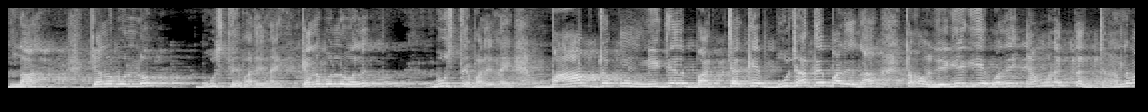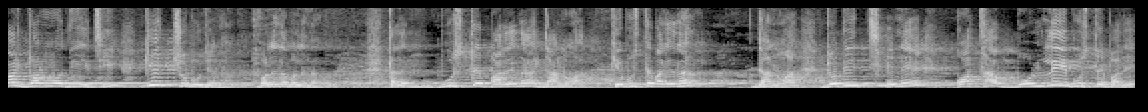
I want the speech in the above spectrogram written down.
না। কেন বলল? বুঝতে পারে নাই। কেন বলল বলে বুঝতে পারে নাই। বাপ যখন নিজের বাচ্চাকে বুঝাতে পারে না, তখন রেগে গিয়ে বলে, এমন একটা জানোয়ার জন্ম দিয়েছি, কিচ্ছু বোঝে না। বলে না বলে না। তাহলে বুঝতে পারে না জানোয়ার। কে বুঝতে পারে না? জানোয়ার। যদি ছেলে কথা বললেই বুঝতে পারে,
